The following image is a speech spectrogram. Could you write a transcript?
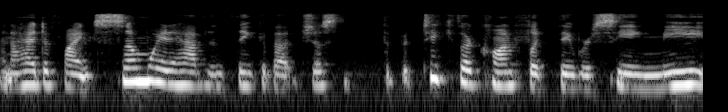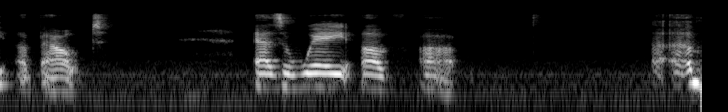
And I had to find some way to have them think about just the particular conflict they were seeing me about as a way of uh, uh,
